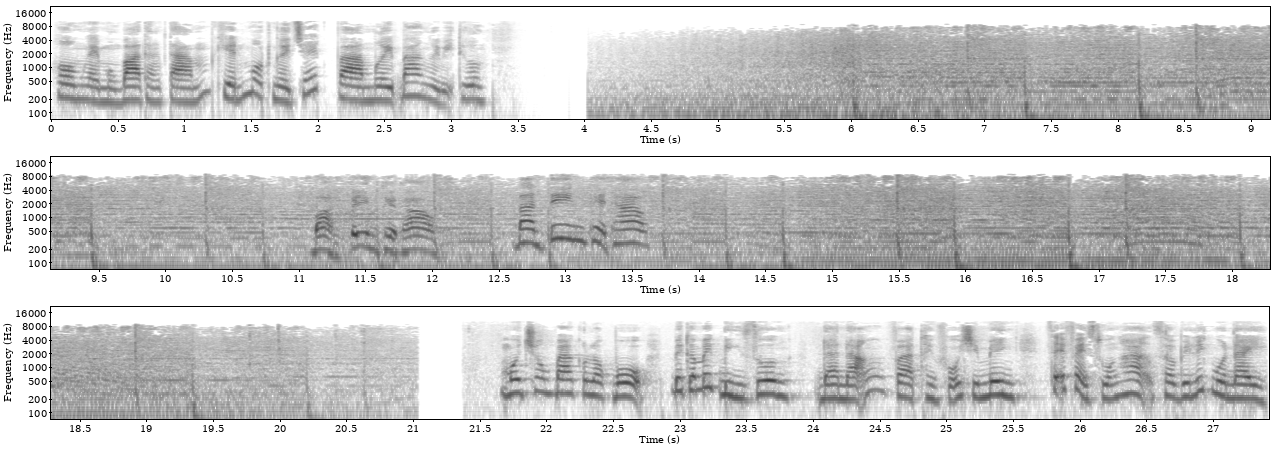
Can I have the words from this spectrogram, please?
hôm ngày 3 tháng 8, khiến một người chết và 13 người bị thương. Bản tin thể thao Bản tin thể thao một trong ba câu lạc bộ BKMX Bình Dương, Đà Nẵng và Thành phố Hồ Chí Minh sẽ phải xuống hạng sau V-League mùa này.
